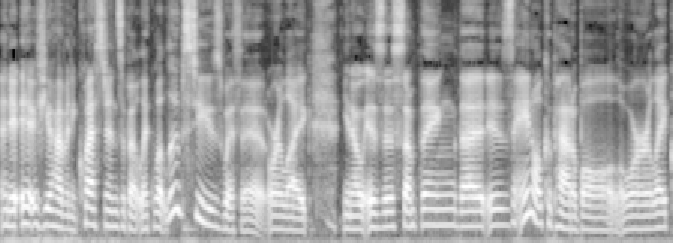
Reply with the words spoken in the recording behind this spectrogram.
and if you have any questions about like what lubes to use with it or like you know is this something that is anal compatible or like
